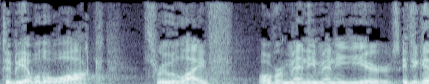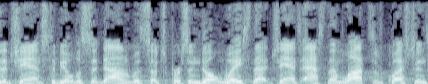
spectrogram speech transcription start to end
to be able to walk through life over many, many years. If you get a chance to be able to sit down with such person, don't waste that chance. Ask them lots of questions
